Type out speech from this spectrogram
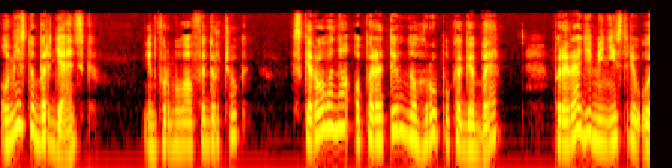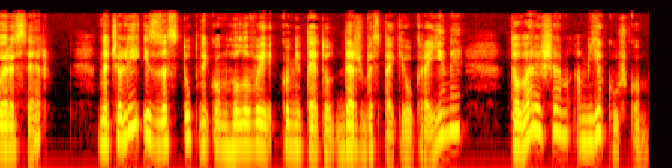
У місто Бердянськ, інформував Федорчук, скеровано оперативну групу КГБ при Раді міністрів УРСР на чолі із заступником голови Комітету держбезпеки України товаришем М'якушком.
